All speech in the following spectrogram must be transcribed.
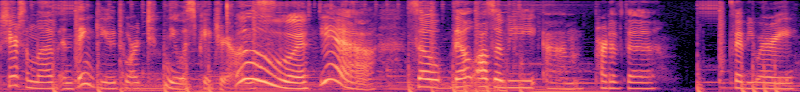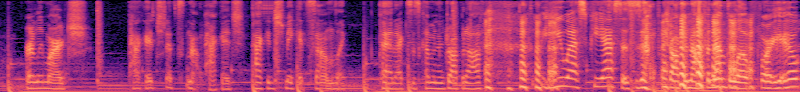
share some love and thank you to our two newest Patreons. Ooh. Yeah. So they'll also be um, part of the February, early March package. That's not package. Package make it sound like FedEx is coming to drop it off. USPS is dropping off an envelope for you.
